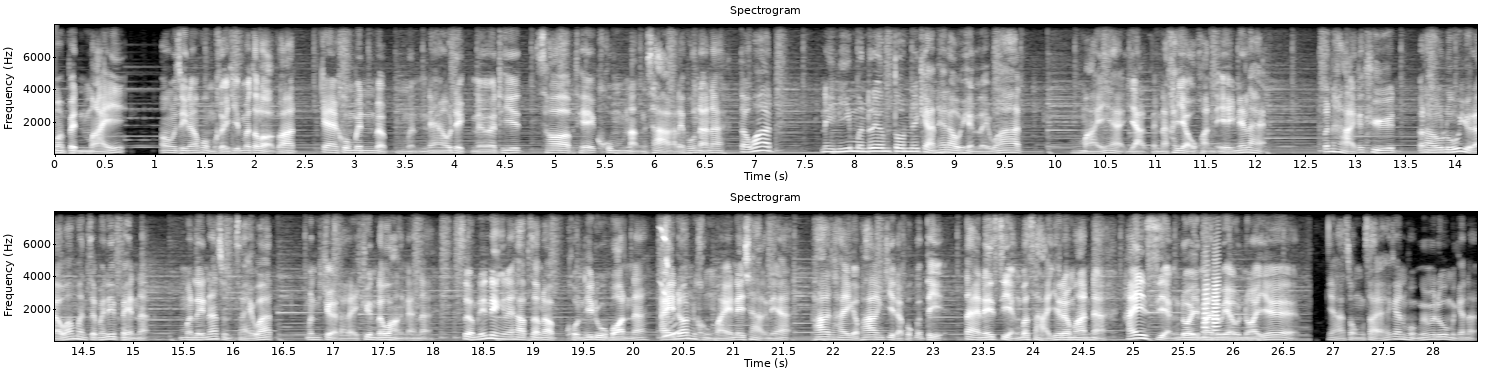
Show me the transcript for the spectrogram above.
มาเป็นไมค์ เอาจริงนะผมเคยคิดมาตลอดว่า แกคงเป็นแบบเหมือนแนวเด็กเนิร์ที่ชอบเทคคุมหลังฉากอะไรพวกนั้นนะแต่ว่าในนี้มันเริ่มต้นด้วยการให้เราเห็นเลยว่าไม้อะอยากเป็นนักเขย่าขวัญเองนี่แหละ ปัญหาก็คือเรารู้อยู่แล้วว่ามันจะไม่ได้เป็นอะมันเลยน่าสนใจว่ามันเกิดอะไรขึ้นระหว่างนั้นอะเสริมนิดนึงนะครับสำหรับคนที่ดูบอลนะไอดอลของไม้ในฉากเนี้ยภาคไทยกับภาคอังกฤษปกติ แต่ในเสียงภาษาเยอรมันนะให้เสียงโดยมานูเอลนอยเยอร์ อย่าสงสัยให้กันผมก็ไม่รู้เหมือนกันอะ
